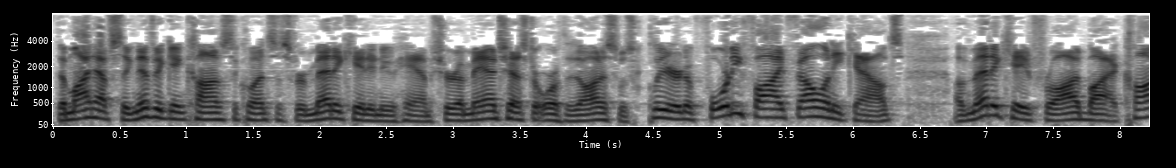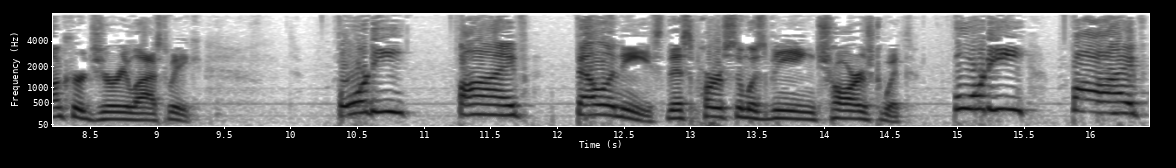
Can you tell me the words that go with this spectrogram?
that might have significant consequences for Medicaid in New Hampshire. A Manchester orthodontist was cleared of 45 felony counts of Medicaid fraud by a Concord jury last week. 45 felonies this person was being charged with. 45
